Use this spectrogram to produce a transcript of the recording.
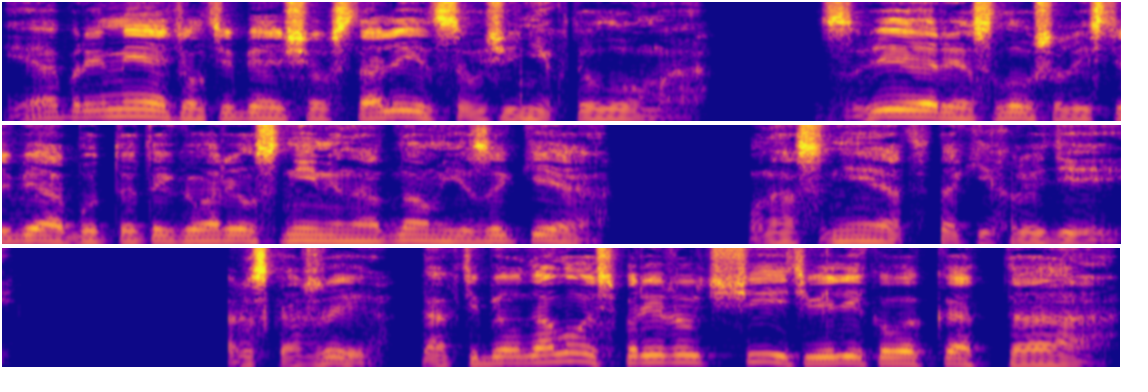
«Я приметил тебя еще в столице, ученик Тулума. Звери слушались тебя, будто ты говорил с ними на одном языке. У нас нет таких людей. Расскажи, как тебе удалось приручить великого кота?»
